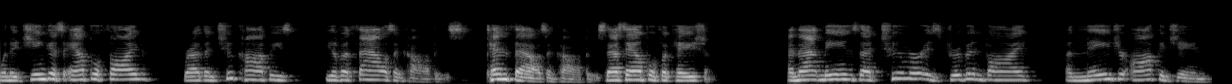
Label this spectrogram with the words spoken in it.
When a gene gets amplified, rather than two copies, you have a thousand copies, 10,000 copies. That's amplification. And that means that tumor is driven by a major oncogene.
